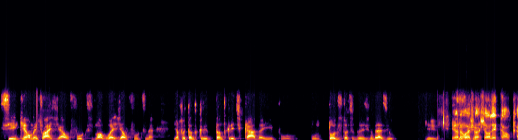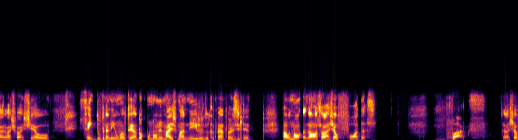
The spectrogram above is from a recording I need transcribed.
Se realmente o Argel Fux, logo o Argel Fux, né? Já foi tanto, tanto criticado aí por, por todos os torcedores no Brasil. Eu não Igual acho o Argel legal, cara. Eu acho o Argel, sem dúvida nenhuma, o treinador com o nome mais maneiro do Campeonato Brasileiro. Ah, Nossa, o Argel fodas. Fux! O Argel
